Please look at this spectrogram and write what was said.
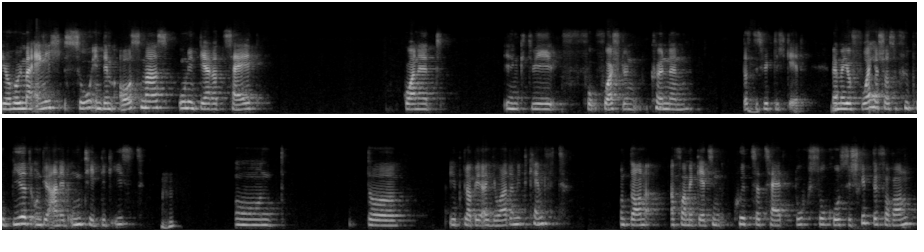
ja, habe ich mir eigentlich so in dem Ausmaß und in der Zeit gar nicht irgendwie vorstellen können, dass das wirklich geht. Weil man ja vorher schon so viel probiert und ja auch nicht untätig ist. Mhm. Und da, ich glaube ich ein Jahr damit kämpft und dann auf einmal geht es in kurzer Zeit durch so große Schritte voran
